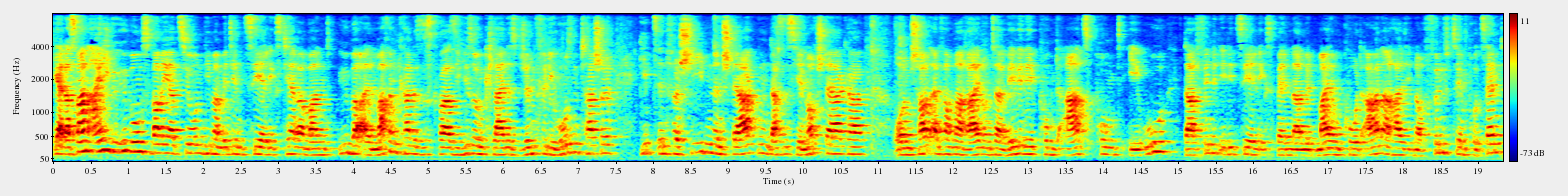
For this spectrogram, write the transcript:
Ja, das waren einige Übungsvariationen, die man mit dem CLX Terraband überall machen kann. Es ist quasi wie so ein kleines Gym für die Hosentasche. Gibt es in verschiedenen Stärken. Das ist hier noch stärker. Und schaut einfach mal rein unter www.arzt.eu. Da findet ihr die CLX-Bänder. Mit meinem Code ANA erhaltet ihr noch 15%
